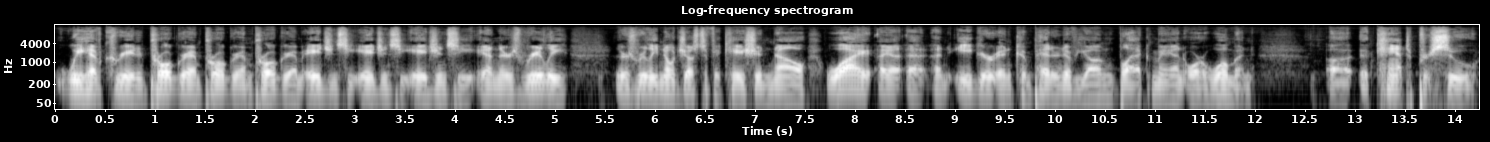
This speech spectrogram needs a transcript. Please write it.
we have created program, program, program, agency, agency, agency, and there's really there's really no justification now why a, a, an eager and competitive young black man or woman uh, can't pursue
